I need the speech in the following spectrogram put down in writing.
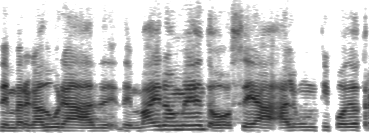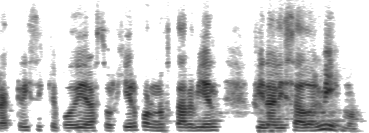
envergadura de, de, environment o sea algún tipo de otra crisis que pudiera surgir por no estar bien finalizado el mismo.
